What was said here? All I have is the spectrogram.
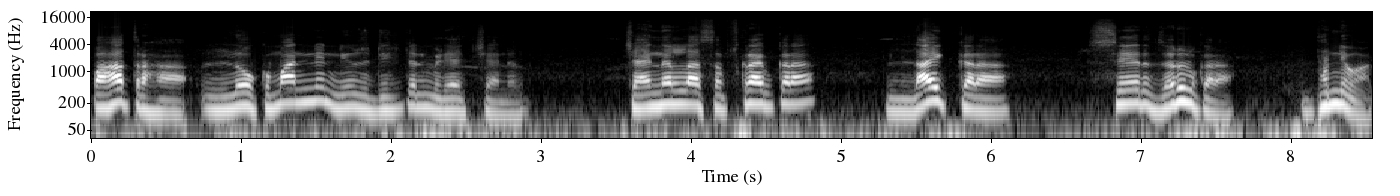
पाहत रहा Lokmanya news digital media channel. चॅनलला सबस्क्राईब करा लाईक करा शेअर जरूर करा. धन्यवाद.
